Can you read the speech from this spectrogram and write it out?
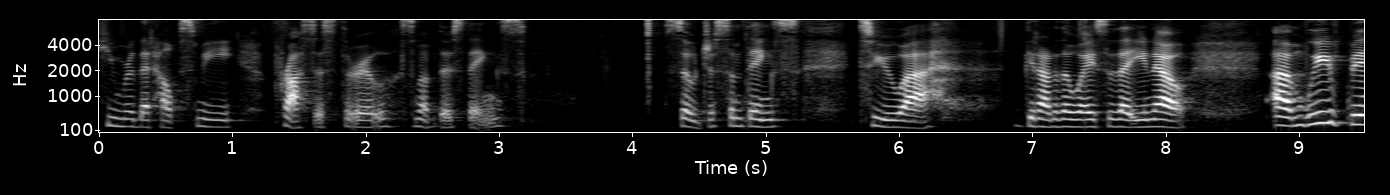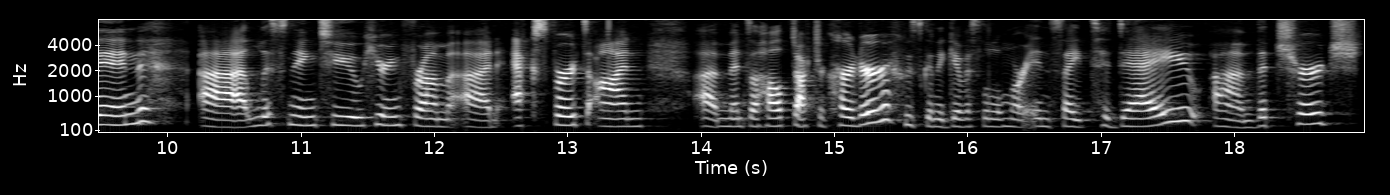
humor that helps me process through some of those things. So, just some things to uh, get out of the way so that you know. Um, we've been uh, listening to, hearing from an expert on uh, mental health, Dr. Carter, who's going to give us a little more insight today. Um, the church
